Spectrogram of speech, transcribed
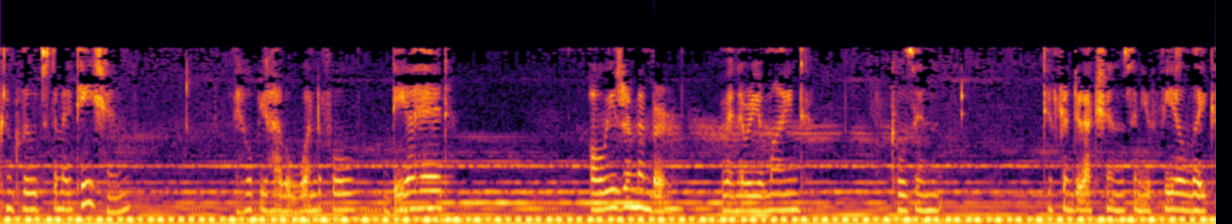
concludes the meditation. I hope you have a wonderful day ahead. Always remember, whenever your mind goes in different directions and you feel like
